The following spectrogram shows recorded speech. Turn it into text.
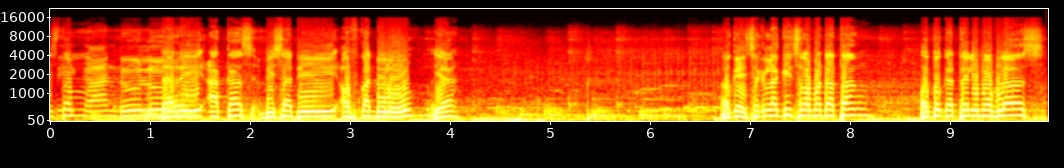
sistem dulu. dari Akas bisa di off kan dulu ya. Oke, sekali lagi selamat datang untuk RT 15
